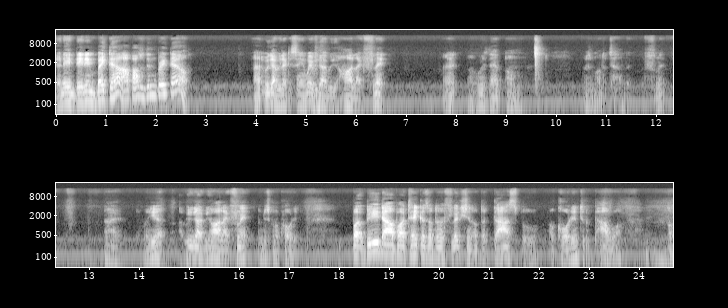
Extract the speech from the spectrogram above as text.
And they, they didn't break down. Our apostles didn't break down. Right? We gotta be like the same way. We gotta be hard like flint. Right? Oh, where's that? Um, where's my other tablet? Flint. All right. Well, yeah, we gotta be hard like flint. I'm just gonna quote it. But be thou partakers of the affliction of the gospel according to the power of,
